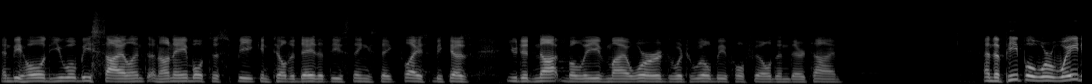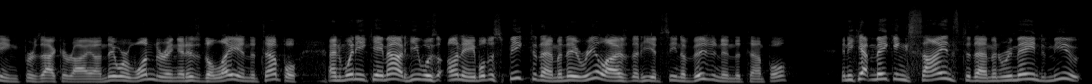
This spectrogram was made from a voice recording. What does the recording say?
And behold, you will be silent and unable to speak until the day that these things take place, because you did not believe my words, which will be fulfilled in their time. And the people were waiting for Zechariah, and they were wondering at his delay in the temple. And when he came out, he was unable to speak to them. And they realized that he had seen a vision in the temple. And he kept making signs to them and remained mute.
